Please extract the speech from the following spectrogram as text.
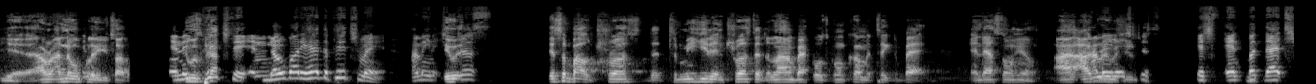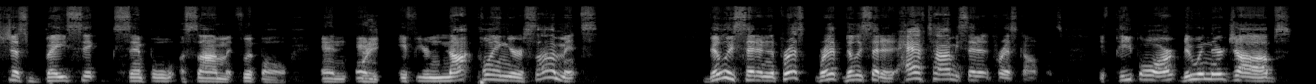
Yeah, I, I know what play you talking. About. And he was kind- pitched it, and nobody had the pitch man. I mean, it's It was- just It's about trust. That to me, he didn't trust that the linebacker was going to come and take the back, and that's on him. I, I I, agree mean, with it's you. just it's and but that's just basic, simple assignment football. And and Right. if you're not playing your assignments, Billy said it in the press. Billy said it at halftime. He said it at the press conference. If people aren't doing their jobs,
